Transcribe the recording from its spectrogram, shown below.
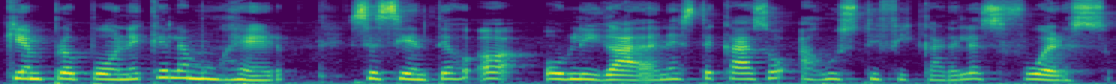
quien propone que la mujer se siente obligada, en este caso, a justificar el esfuerzo.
